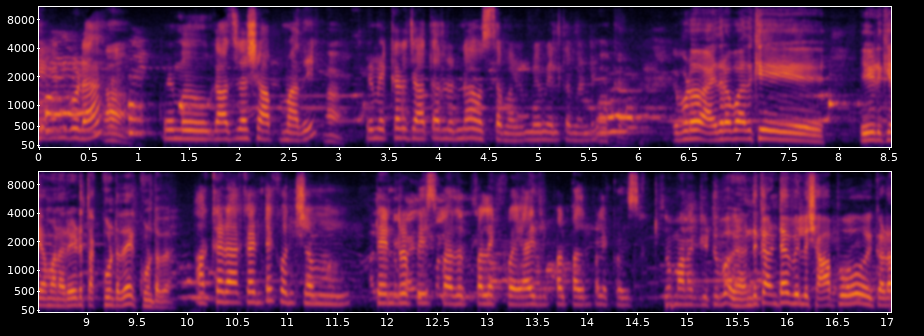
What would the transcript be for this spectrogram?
జగన్ కూడా మేము గాజుల షాప్ మాది. మేము ఎక్కడ జాతరలు ఉన్నా వస్తామండి మేము వెళ్తామండి. ఇప్పుడు హైదరాబాద్కి వీడికి ఏమైనా రేటు తక్కువ ఉంటుందా ఎక్కువ ఉంటుందా అక్కడ కంటే కొంచెం టెన్ రూపీస్ పది రూపాయలు ఎక్కువ ఐదు రూపాయలు పది రూపాయలు ఎక్కువ సో మనకి గిట్టుబా ఎందుకంటే వీళ్ళు షాపు ఇక్కడ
